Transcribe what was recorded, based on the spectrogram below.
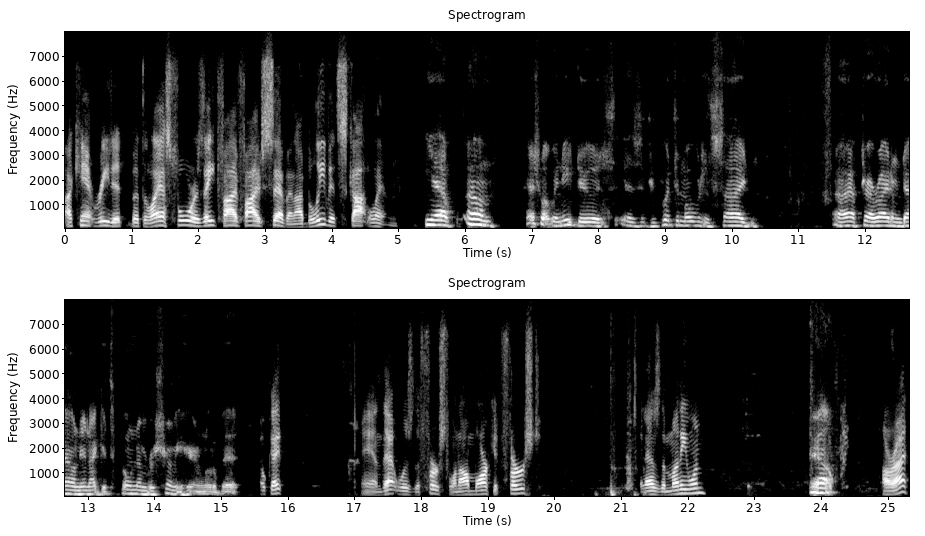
I can't read it, but the last four is 8557. I believe it's Scott Linton. Yeah. Um, that's what we need to do is is if you put them over to the side uh, after I write them down, then I get the phone numbers from you here in a little bit. Okay. And that was the first one. I'll mark it first. And as the money one. Yeah. All right.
